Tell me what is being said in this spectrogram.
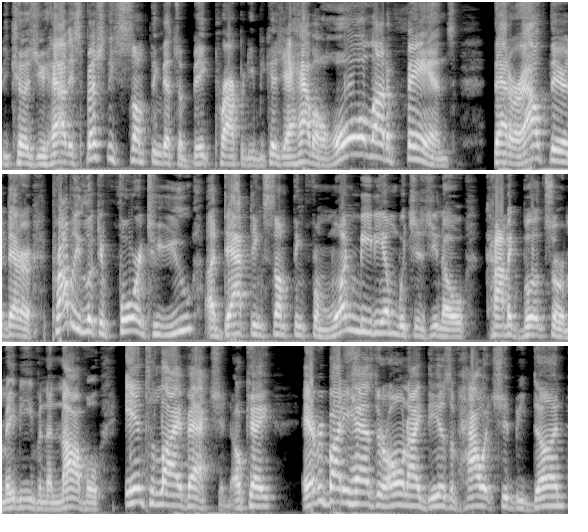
Because you have, especially something that's a big property, because you have a whole lot of fans that are out there that are probably looking forward to you adapting something from one medium, which is, you know, comic books or maybe even a novel, into live action. Okay. Everybody has their own ideas of how it should be done.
